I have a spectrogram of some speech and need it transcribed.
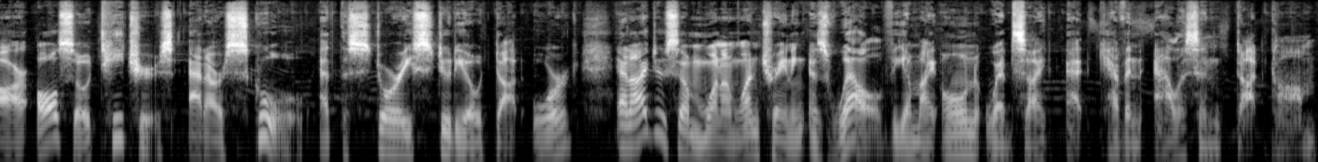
are also teachers at our school at thestorystudio.org. And I do some one on one training as well via my own website at kevinallison.com.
